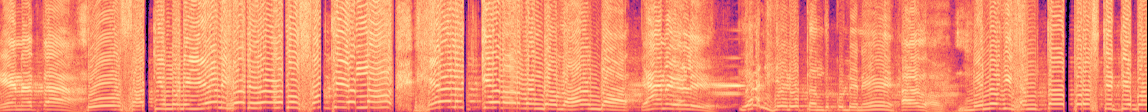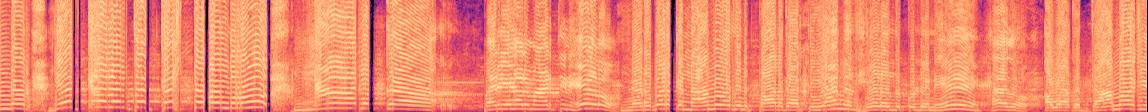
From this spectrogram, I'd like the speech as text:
ಏನತ್ತ? ಹೇ ಸತಿ ಮುನಿ ಏನ್ ಹೇಳಿ? ಅದು ಸುದ್ದಿ ಅಲ್ಲ. ಹೇಳ ಕೇಳಾರ್ದಂಗದ ಅಂದ. ಏನ್ ಹೇಳಿ? ಏನ್ ಹೇಳಿ ತಂದ ಕೂಡಲೇನೆ? ಹೌದು ಹೌದು. ನಿನಗೆ ಎಂತ ಪರಿಸ್ಥಿತಿ ಬಂದ ಬೇಕಾದಂತ ಕಷ್ಟ ಬಂದ್ರು ನಾ ಅದಕ್ಕ ಪರಿಹಾರ ಮಾಡ್ತೀನಿ ಹೇಳು. ನಡಬರ್ಕ ನಾನು ಅದನ್ನ ಪಾಲ್ಗಾತಿ ಏನ್ ಅದ್ ಹೇಳಂದ ಕೂಡಲೇನೆ ಹೌದು. ಅವಾಗ ದಾಮಾಜಿ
